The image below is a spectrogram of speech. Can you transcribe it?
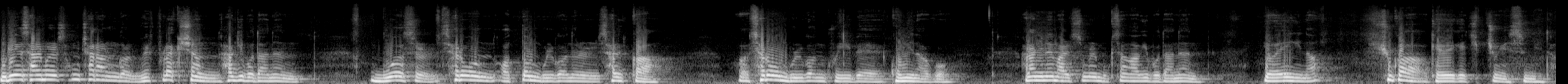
우리의 삶을 성찰하는 것, reflection 하기보다는 무엇을, 새로운 어떤 물건을 살까, 어, 새로운 물건 구입에 고민하고, 하나님의 말씀을 묵상하기보다는 여행이나 휴가 계획에 집중했습니다.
